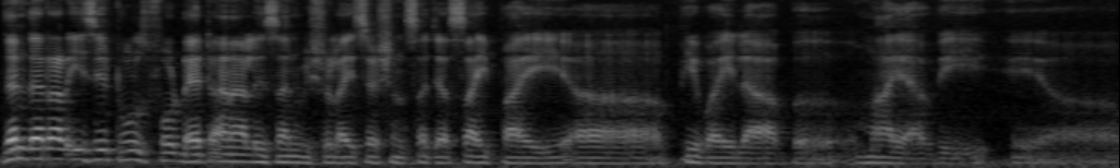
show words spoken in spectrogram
Then there are easy tools for data analysis and visualization such as SciPy, uh, PyLab, uh, Mayavi, uh,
